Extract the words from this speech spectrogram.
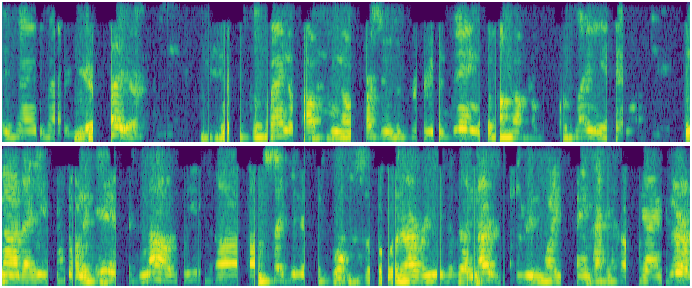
it came back a year later. We complained about, you know, person was a pretty good thing about not playing. Now that he's on the edge, now he's um, shaking his boots or whatever. He's a little nervous. That's the reason why he came back a couple games early.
